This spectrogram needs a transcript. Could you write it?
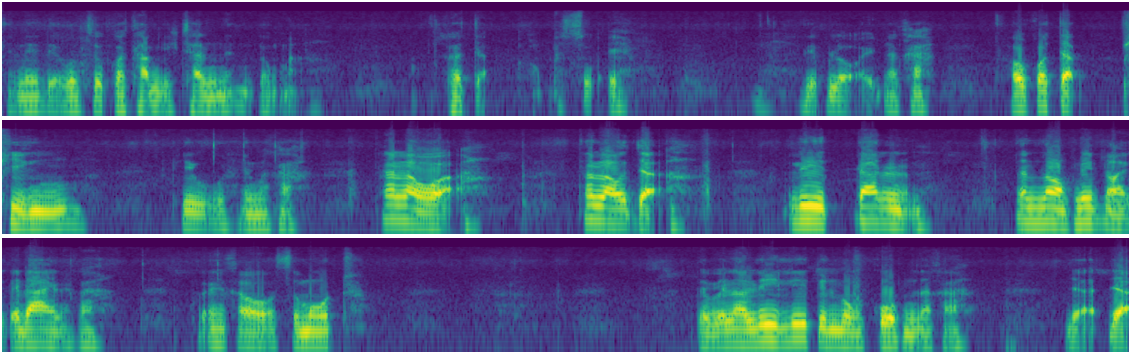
อันนี้เดี๋ยวคุณสุก็ทำอีกชั้นหนึ่งลงมา ก็จะออกมาสวยเรียบร้อยนะคะ เขาก็จะพิง ผิวเห็นไหมคะถ้าเราอะถ้าเราจะรีดด้านด้านนอกนิดหน่อยก็ได้นะคะเพื่อให้เขาสมูทแต่เวลารีดรีดเป็นวงกลมนะคะ อย่าอย่า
